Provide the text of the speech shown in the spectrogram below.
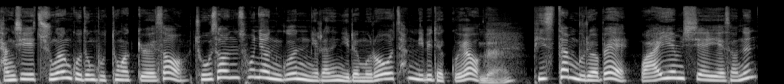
당시 중앙고등보통학교에서 조선소년군이라는 이름으로 창립이 됐고요. 네. 비슷한 무렵에 YMCA에서는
